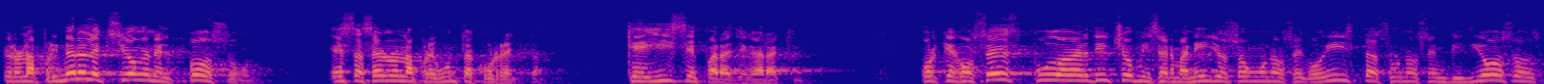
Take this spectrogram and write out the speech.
Pero la primera lección en el pozo es hacernos la pregunta correcta. ¿Qué hice para llegar aquí? Porque José pudo haber dicho, mis hermanillos son unos egoístas, unos envidiosos,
